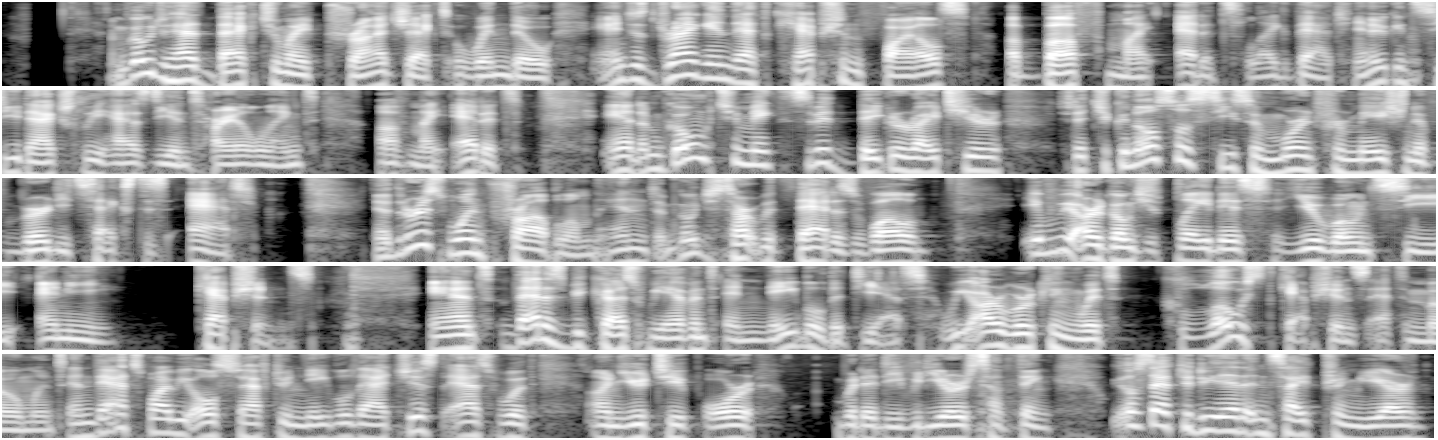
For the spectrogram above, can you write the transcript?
I'm going to head back to my project window and just drag in that caption files above my edit like that. Now you can see it actually has the entire length of my edit. And I'm going to make this a bit bigger right here so that you can also see some more information of where the text is at. Now there is one problem and I'm going to start with that as well. If we are going to play this, you won't see any captions. And that is because we haven't enabled it yet. We are working with closed captions at the moment. And that's why we also have to enable that just as with on YouTube or with a DVD or something. We also have to do that inside Premiere.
